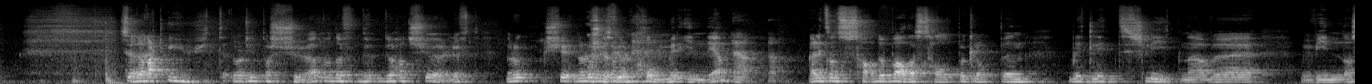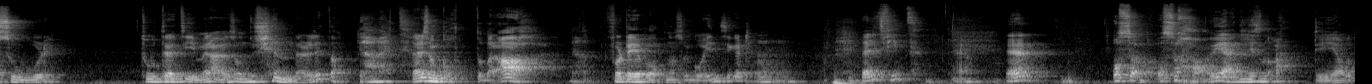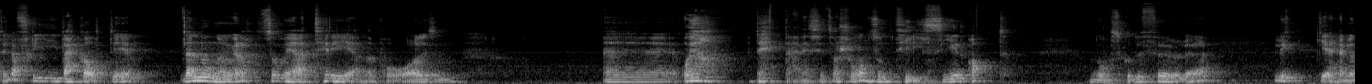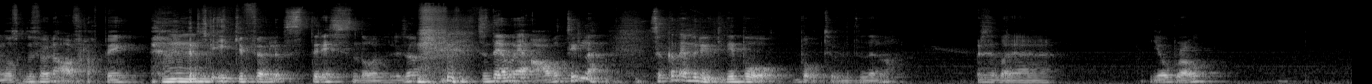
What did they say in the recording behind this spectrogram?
Så du har vært ute, du har vært ute på sjøen, og du, du, du har hatt sjøluft. Når du, sjø, når du liksom kommer inn igjen Ja, ja. Det er litt sånn, Du har bada salt på kroppen, blitt litt sliten av eh, vind og sol. To-tre timer er jo sånn Du kjenner det litt, da. Det er liksom godt å bare ah, Ja. Får til båten og så gå inn, sikkert. Det er litt fint. Ja. Eh, og så har jo jeg det litt sånn artig av og til, da, fordi det er ikke alltid Det er noen ganger da så må jeg trene på å liksom eh, Å ja, dette er en situasjon som tilsier at nå skal du føle lykke, eller nå skal du føle avslapping. Du skal ikke føle stress nå, liksom. Så det må jeg av og til, da. Så kan jeg bruke de båt, båtturene til det. da. Og liksom bare Yo, bro.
